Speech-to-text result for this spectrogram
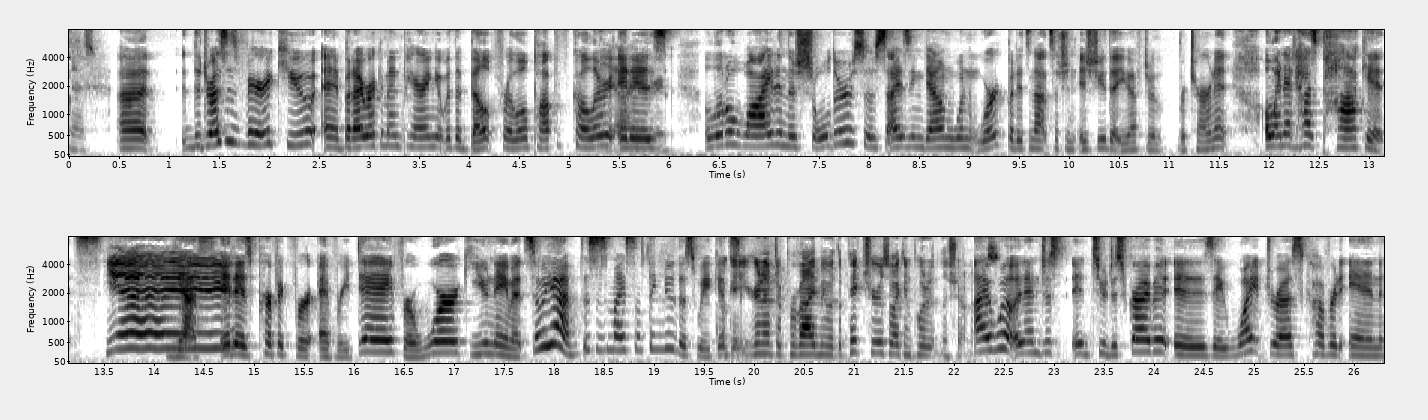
Nice. Uh, the dress is very cute, and, but I recommend pairing it with a belt for a little pop of color. Yeah, it I is agree. A little wide in the shoulder, so sizing down wouldn't work, but it's not such an issue that you have to return it. Oh, and it has pockets. Yay! Yes, it is perfect for every day, for work, you name it. So yeah, this is my something new this week. It's, Okay, you're gonna have to provide me with a picture so I can put it in the show notes. I will, and just and to describe it, it is a white dress covered in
